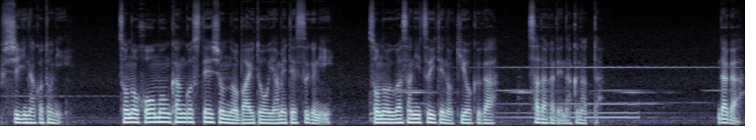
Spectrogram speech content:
不思議なことにその訪問看護ステーションのバイトを辞めてすぐにその噂についての記憶が定かでなくなった。だが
